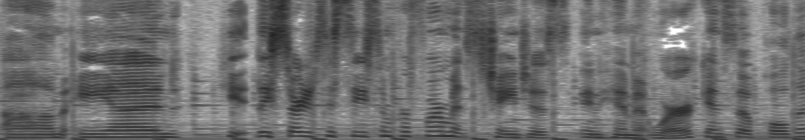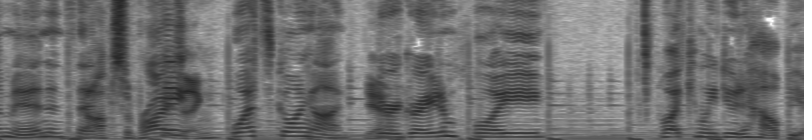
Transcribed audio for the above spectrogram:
Um, and he, they started to see some performance changes in him at work, and so pulled him in and said, Not surprising. "Hey, what's going on? Yeah. You're a great employee. What can we do to help you?"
